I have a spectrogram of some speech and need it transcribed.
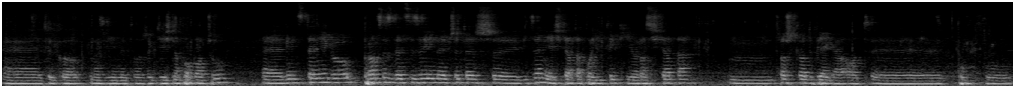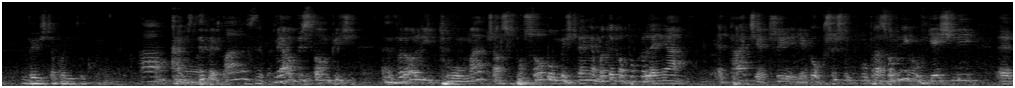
e, tylko nazwijmy to, że gdzieś na poboczu. E, więc ten jego proces decyzyjny, czy też widzenie świata polityki oraz świata mm, troszkę odbiega od punktu wyjścia polityków. A gdyby Pan miał wystąpić w roli tłumacza sposobu myślenia młodego pokolenia etacie czy jego przyszłych współpracowników, jeśli e,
